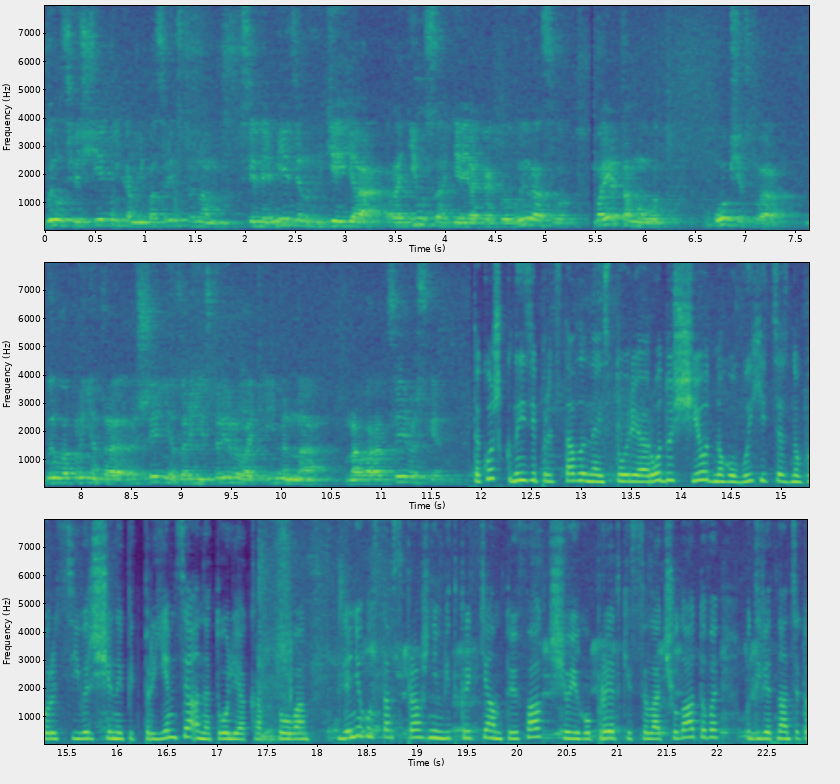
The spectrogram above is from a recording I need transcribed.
был священником непосредственным в селе Мезин, где я родился, где я как бы вырос. Вот. Поэтому вот общество было принято решение зарегистрировать именно в Новгород-Северске Також в книзі представлена історія роду ще одного вихідця з Новгород-Сіверщини, підприємця Анатолія Кравцова. Для нього став справжнім відкриттям той факт, що його предки з села Чулатове у 19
